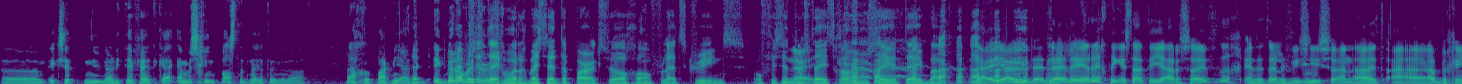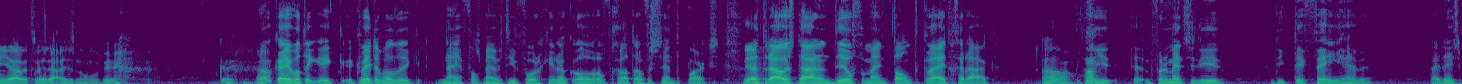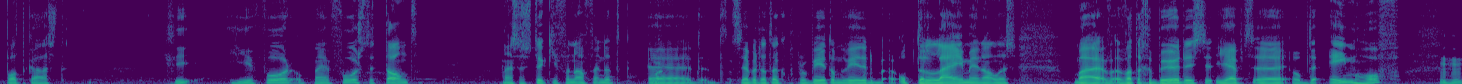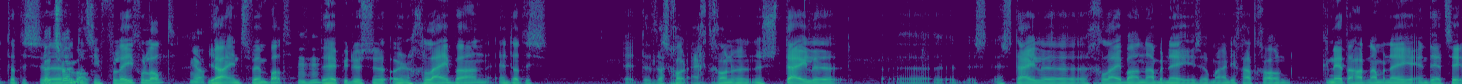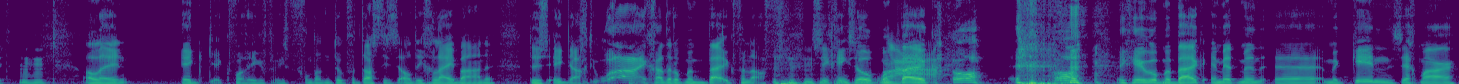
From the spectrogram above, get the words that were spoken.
Ehm, ik zit nu naar die tv te kijken en misschien past het net inderdaad. Nou goed, maakt niet uit. Ik ben alweer terug. tegenwoordig bij Center Parks wel gewoon flat screens? Of is het nog steeds gewoon een CRT-bak? nee, ja, de, de hele inrichting is uit de jaren 70 en de televisies zijn uit eh, begin jaren 2000 ongeveer. Oké, want ik, ik, ik weet nog wel dat ik... Nou ja, volgens mij hebben we het hier vorige keer ook al over gehad, over Center Parks. Ja. En trouwens daar een deel van mijn tand kwijtgeraakt. Oh. Ik Huh? zie, eh, voor de mensen die, die tv hebben bij deze podcast. Ik zie hiervoor op mijn voorste tand. Daar is een stukje vanaf. En dat, eh, ze hebben dat ook geprobeerd om weer op te lijmen en alles. Maar wat er gebeurde is, je hebt eh, op de Eemhof, Mhm. dat is, eh, dat is in Flevoland, Ja. ja, in het zwembad. Mhm. Daar heb je dus een, een glijbaan en dat is, dat is gewoon echt gewoon een, een steile, een steile glijbaan naar beneden, zeg maar. Die gaat gewoon knetterhard naar beneden en that's it. Mhm. Alleen, ik, ik, vond, ik, ik vond dat natuurlijk fantastisch, al die glijbanen. Dus ik dacht, wauw, ik ga er op mijn buik vanaf. dus ik ging zo op mijn buik. Oh. Oh. Ik ging op mijn buik en met mijn, eh, mijn kin, zeg maar,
